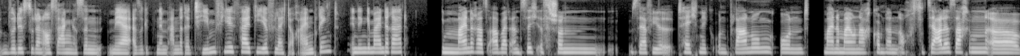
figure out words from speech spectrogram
Würdest du dann auch sagen, es sind mehr, also gibt eine andere Themenvielfalt, die ihr vielleicht auch einbringt in den Gemeinderat? Gemeinderatsarbeit an sich ist schon sehr viel Technik und Planung und Meiner Meinung nach kommen dann auch soziale Sachen äh,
